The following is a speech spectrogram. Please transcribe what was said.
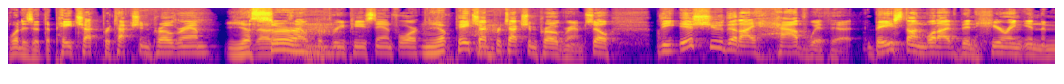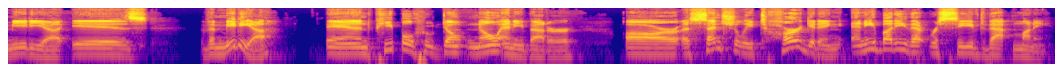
What is it? The Paycheck Protection Program? Yes, is that, sir. Is that what the three P stand for? Yep. Paycheck Protection Program. So, the issue that I have with it, based on what I've been hearing in the media, is the media and people who don't know any better are essentially targeting anybody that received that money.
